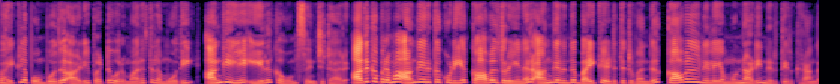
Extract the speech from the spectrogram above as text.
பைக்ல போகும்போது அடிபட்டு ஒரு மரத்துல மோதி அங்கேயே இறக்கவும் செஞ்சுட்டாரு. அதுக்கப்புறமா அங்க இருக்கக்கூடிய காவல்துறையினர் அங்கிருந்து பைக்கை எடுத்துட்டு வந்து காவல் நிலையம் முன்னாடி நிறுத்தியிருக்கிறாங்க.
